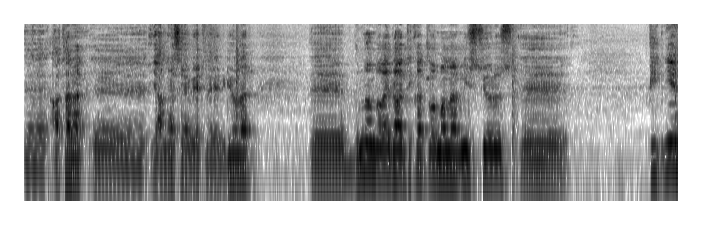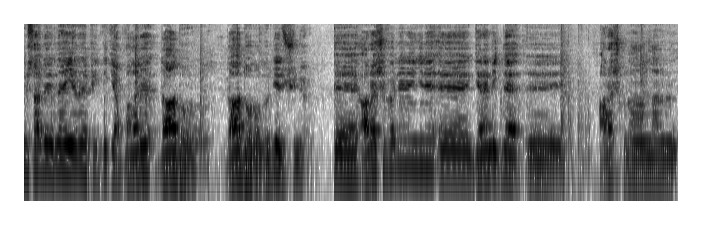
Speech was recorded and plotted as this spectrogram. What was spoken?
e, atarak e, yangına sebebiyet verebiliyorlar. E, bundan dolayı daha dikkatli olmalarını istiyoruz. E, pikniğe müsaade edilen yerde piknik yapmaları daha doğru olur. Daha doğru olur diye düşünüyorum. E, araç şoförleriyle ilgili e, genellikle e, araç kullananların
